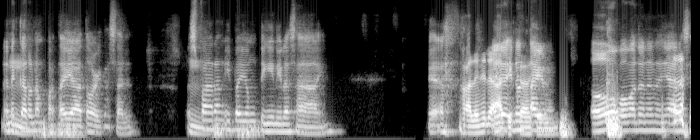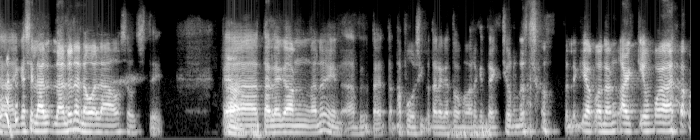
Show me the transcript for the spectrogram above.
na Hmm. nagkaroon ng patay yata or kasal. Tapos Hmm. parang iba yung tingin nila sa akin. Kaya, Akala nila Kaya inong ka. time- oo, kung ano na nangyari sa akin. Kasi lalo, lalo na nawala ako sa stay. Kaya talagang, ano eh, tatapusin ko talaga itong architecture na to. Talagyan ko ng arc yung pangalan.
